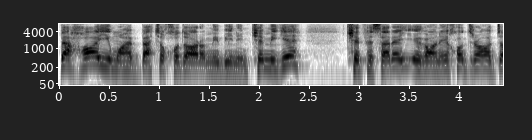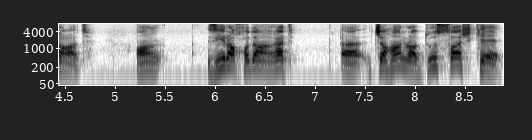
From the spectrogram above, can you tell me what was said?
بهای محبت خدا رو می‌بینیم که میگه که پسر یگانه خود را داد. زیرا خدا انقدر جهان را دوست داشت که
